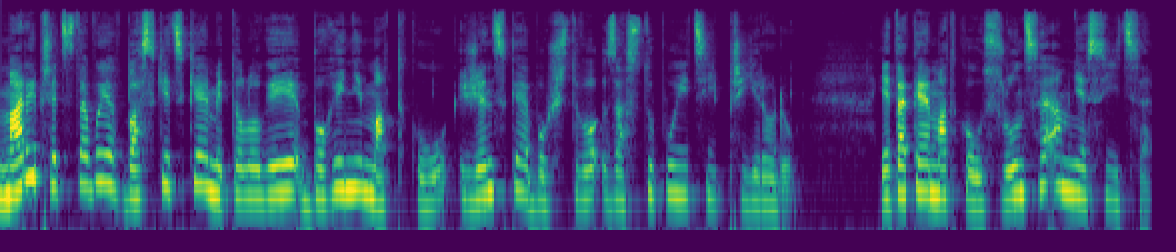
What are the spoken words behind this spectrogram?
Mary představuje v baskické mytologii bohyni matku, ženské božstvo zastupující přírodu. Je také matkou slunce a měsíce.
